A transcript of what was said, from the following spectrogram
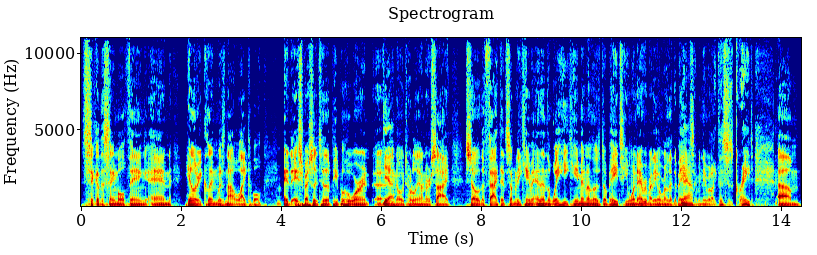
sick of the same old thing. And Hillary Clinton was not likable, especially to the people who weren't, uh, Yeah. you know, totally on her side. So the fact that somebody came in and then the way he came in on those debates, he won everybody over on the debates. Yeah. I mean, they were like, "This is great," um,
